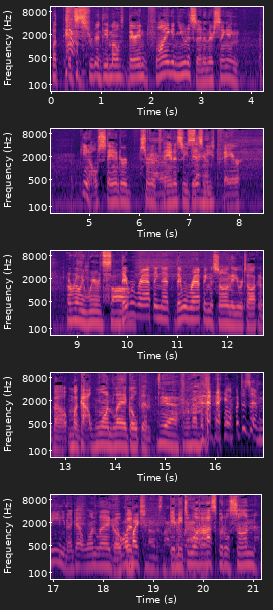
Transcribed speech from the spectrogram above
but it's the most. They're in flying in unison and they're singing, you know, standard sort Yeah, of fantasy Disney singing. fare. A really weird song. They were rapping that. They were rapping the song that you were talking about. I got one leg open. Yeah, remember that what does that mean? I got one leg well, open. Mike Shinoda's not. Get me to a hospital, son.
